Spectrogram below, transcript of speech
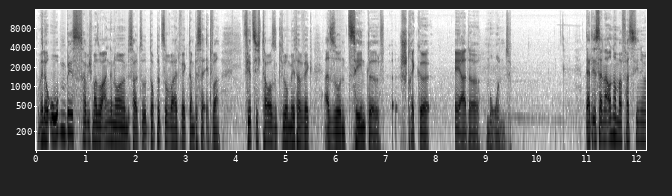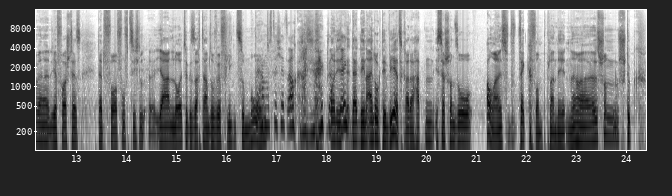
Und wenn du oben bist, habe ich mal so angenommen, bist halt so doppelt so weit weg, dann bist du etwa 40.000 Kilometer weg, also ein Zehntel Strecke Erde, Mond. Das ist dann auch nochmal faszinierend, wenn du dir vorstellst, dass vor 50 äh, Jahren Leute gesagt haben, so wir fliegen zum Mond. Da musste ich jetzt auch gerade direkt dran Und denken. den Eindruck, den wir jetzt gerade hatten, ist ja schon so, oh man ist weg vom Planeten. Ne? Das ist schon ein Stück,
